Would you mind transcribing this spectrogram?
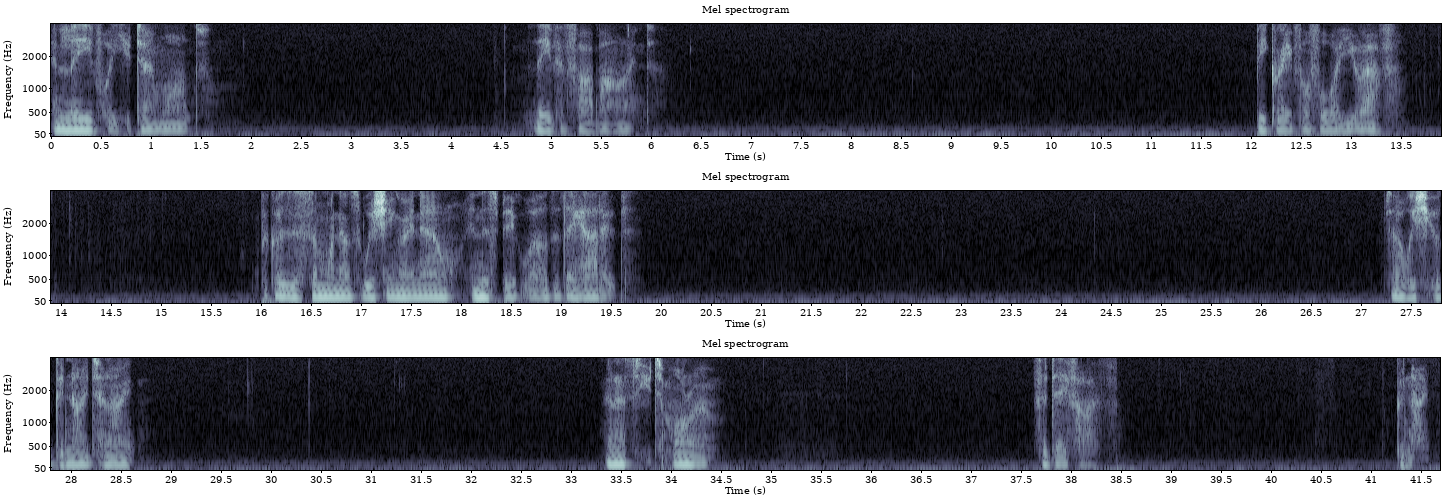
And leave what you don't want. Leave it far behind. Be grateful for what you have. Because there's someone else wishing right now in this big world that they had it. So I wish you a good night tonight. And I'll see you tomorrow for day five. Good night.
